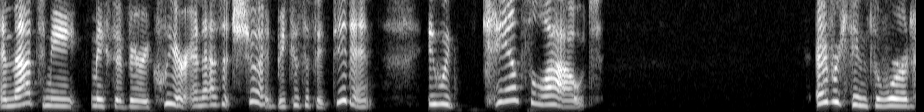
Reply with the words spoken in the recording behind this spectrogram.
And that to me makes it very clear, and as it should, because if it didn't, it would cancel out everything that the word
